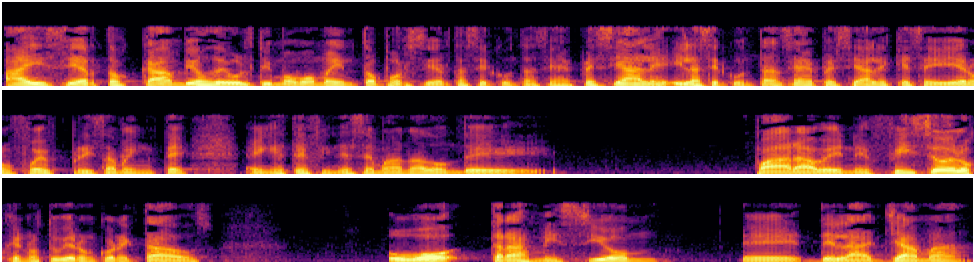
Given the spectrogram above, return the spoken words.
hay ciertos cambios de último momento por ciertas circunstancias especiales. Y las circunstancias especiales que se dieron fue precisamente en este fin de semana donde, para beneficio de los que no estuvieron conectados, hubo transmisión eh, de la llama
